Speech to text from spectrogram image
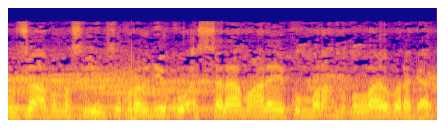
ولصاحب النصيب. شكرا ليكم. السلام عليكم ورحمة الله وبركاته.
